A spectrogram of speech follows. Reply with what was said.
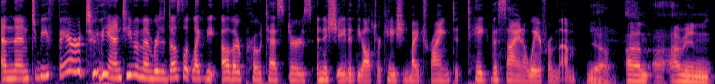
And then, to be fair to the Antifa members, it does look like the other protesters initiated the altercation by trying to take the sign away from them. Yeah. And uh, I mean,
